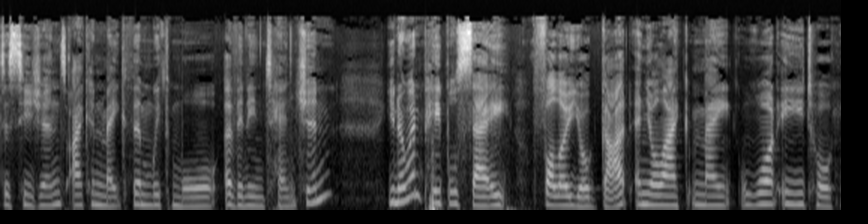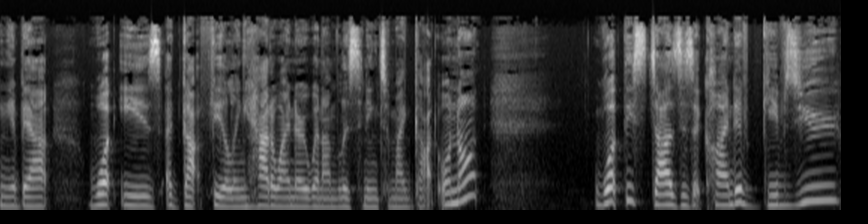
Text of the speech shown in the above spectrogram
decisions, I can make them with more of an intention. You know, when people say follow your gut, and you're like, mate, what are you talking about? What is a gut feeling? How do I know when I'm listening to my gut or not? What this does is it kind of gives you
